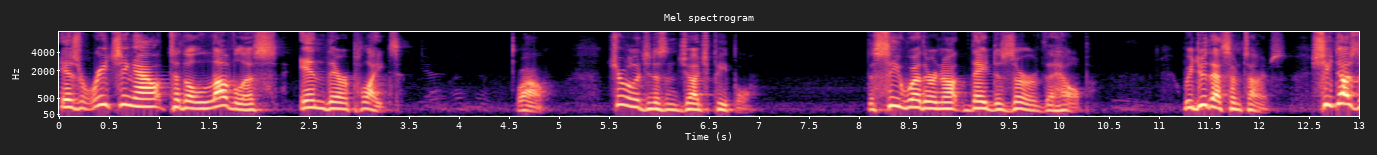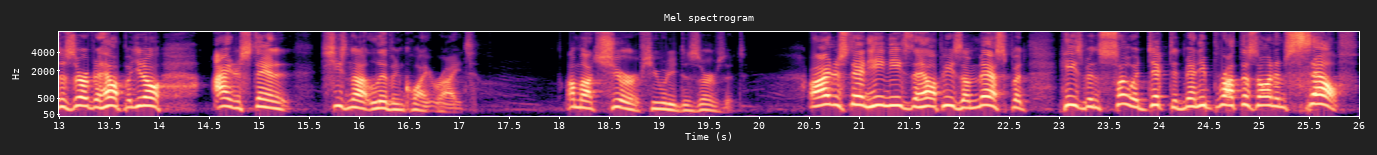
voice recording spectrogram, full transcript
is reaching out to the loveless in their plight. Wow. True religion doesn't judge people to see whether or not they deserve the help. We do that sometimes. she does deserve to help, but you know, I understand it. She's not living quite right. I'm not sure if she really deserves it. I understand he needs the help. He's a mess, but he's been so addicted, man. He brought this on himself.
